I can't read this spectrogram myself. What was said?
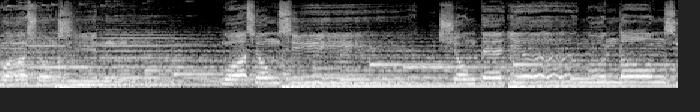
我相信，我相信，上帝应允拢是。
